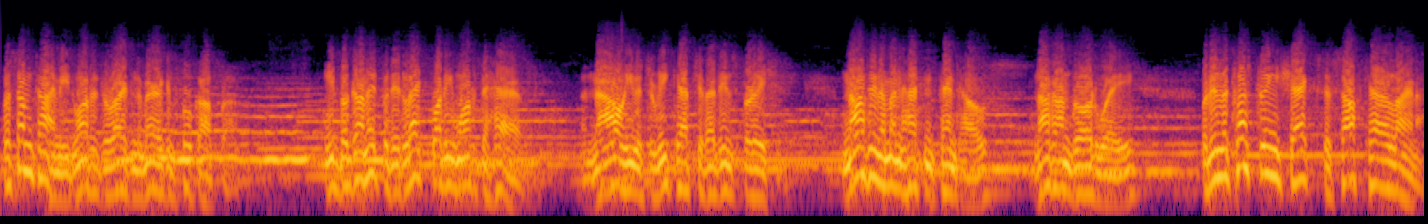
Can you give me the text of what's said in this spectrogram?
For some time, he'd wanted to write an American folk opera. He'd begun it, but it lacked what he wanted to have. And now he was to recapture that inspiration. Not in a Manhattan penthouse, not on Broadway, but in the clustering shacks of South Carolina,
